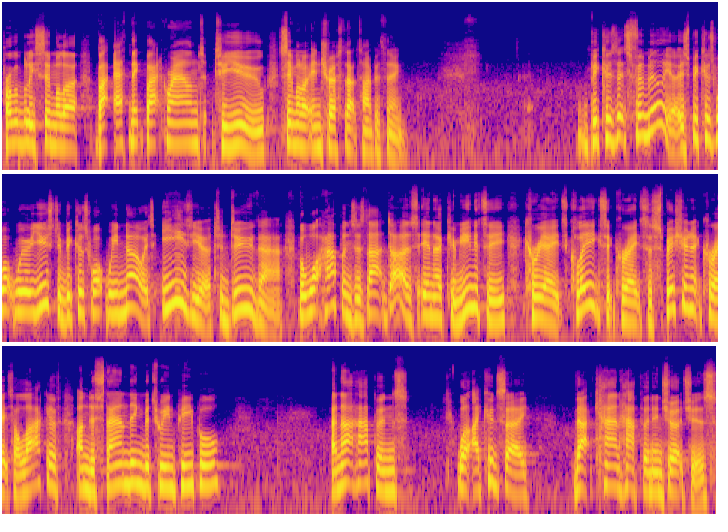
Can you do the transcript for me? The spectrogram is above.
probably similar ba- ethnic background to you, similar interest, that type of thing. Because it's familiar, it's because what we're used to, because what we know. It's easier to do that. But what happens is that does in a community creates cliques, it creates suspicion, it creates a lack of understanding between people. And that happens, well, I could say, that can happen in churches,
